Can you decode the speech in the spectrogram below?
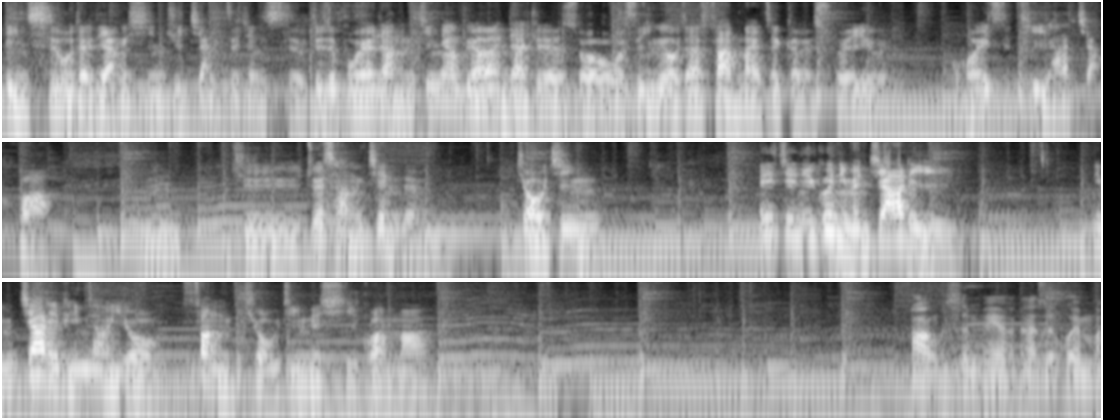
秉持我的良心去讲这件事，我就是不会让尽量不要让人家觉得说我是因为我在贩卖这个，所以我会一直替他讲话。我们举最常见的酒精。哎，姐，你问你们家里，你们家里平常有放酒精的习惯吗？放是没有，但是会买，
